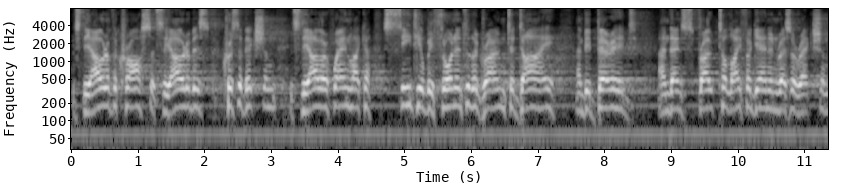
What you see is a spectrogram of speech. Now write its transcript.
It's the hour of the cross. It's the hour of his crucifixion. It's the hour when, like a seed, he'll be thrown into the ground to die and be buried and then sprout to life again in resurrection.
